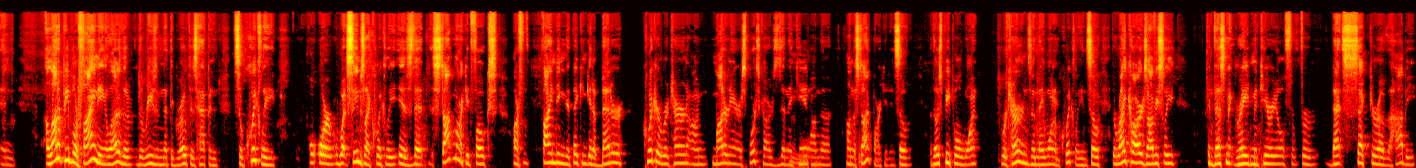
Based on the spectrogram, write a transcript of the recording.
and a lot of people are finding a lot of the the reason that the growth has happened so quickly, or, or what seems like quickly, is that the stock market folks are finding that they can get a better, quicker return on modern era sports cards than they mm-hmm. can on the on the stock market, and so those people want returns and they want them quickly, and so the right cards obviously investment grade material for, for that sector of the hobby,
